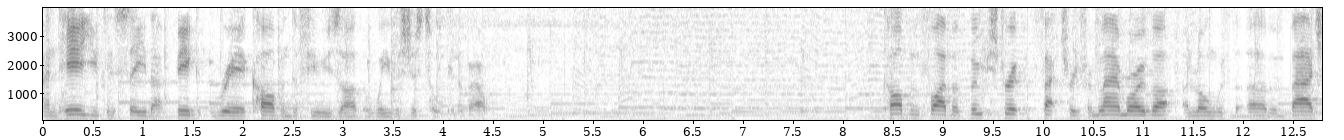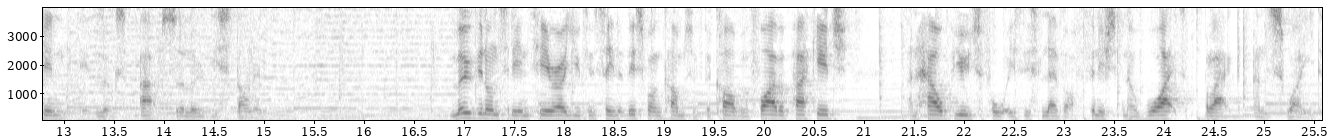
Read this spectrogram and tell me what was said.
And here you can see that big rear carbon diffuser that we was just talking about. Carbon fibre boot strip, factory from Land Rover, along with the urban badging. It looks absolutely stunning. Moving on to the interior, you can see that this one comes with the carbon fibre package. And how beautiful is this leather, finished in a white, black and suede.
